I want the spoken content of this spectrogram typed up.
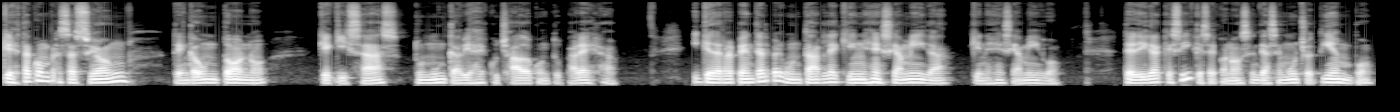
que esta conversación tenga un tono que quizás tú nunca habías escuchado con tu pareja y que de repente al preguntarle quién es esa amiga, quién es ese amigo, te diga que sí, que se conocen de hace mucho tiempo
